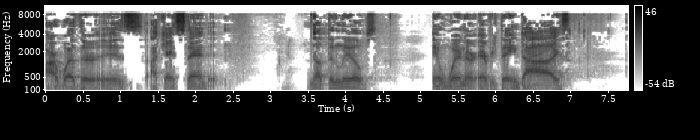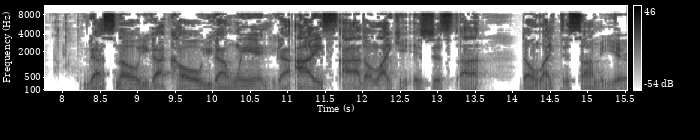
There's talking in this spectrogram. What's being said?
our weather is I can't stand it. Nothing lives in winter. Everything dies. You got snow, you got cold, you got wind, you got ice. I don't like it. It's just I don't like this time of year.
